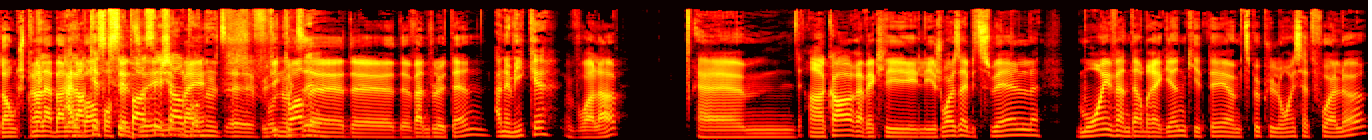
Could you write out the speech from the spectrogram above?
Donc, je prends la balle au bord pour te dire... passé, Charles, ben, pour nous, Victoire De, de, Van Vleuten. Anomique. Voilà. encore avec les, les, joueurs habituels, moins Van der Breggen qui était un petit peu plus loin cette fois-là.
